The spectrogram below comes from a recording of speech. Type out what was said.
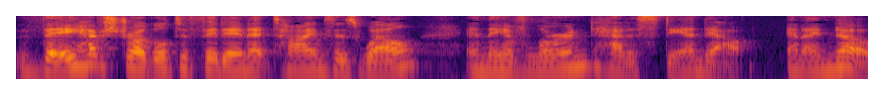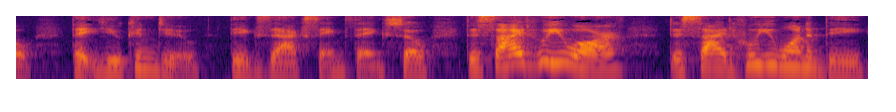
they have struggled to fit in at times as well, and they have learned how to stand out. And I know that you can do the exact same thing. So decide who you are. Decide who you want to be.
